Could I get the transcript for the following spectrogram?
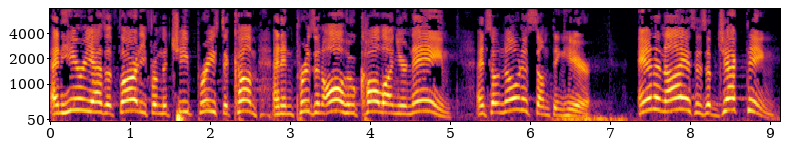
And here he has authority from the chief priest to come and imprison all who call on your name. And so notice something here. Ananias is objecting.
